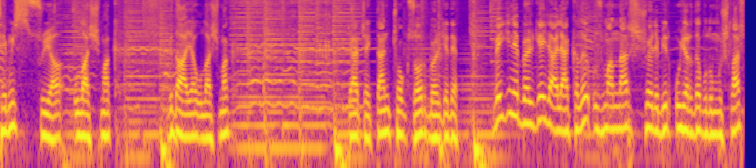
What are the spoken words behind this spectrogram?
Temiz suya ulaşmak, gıdaya ulaşmak gerçekten çok zor bölgede. Ve yine bölgeyle alakalı uzmanlar şöyle bir uyarıda bulunmuşlar.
